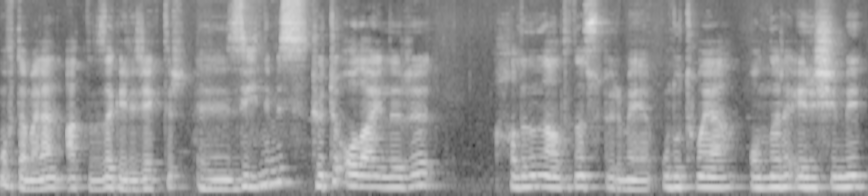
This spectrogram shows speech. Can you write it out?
muhtemelen aklınıza gelecektir. Ee, zihnimiz kötü olayları halının altına süpürmeye, unutmaya, onlara erişimi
